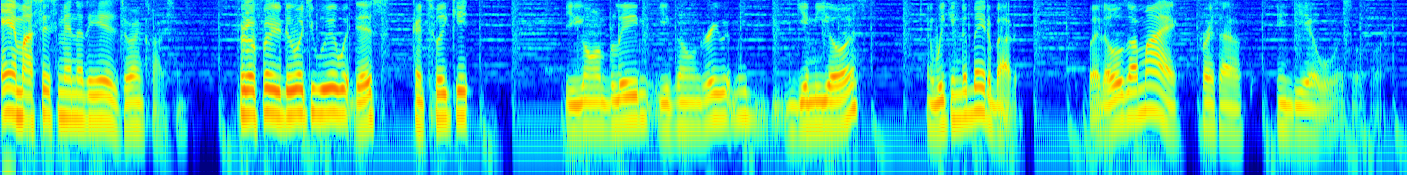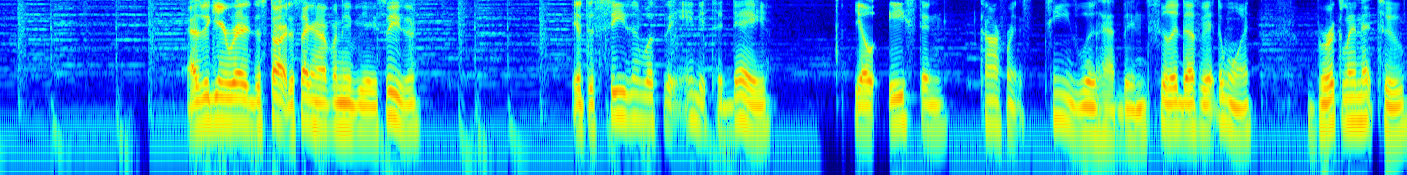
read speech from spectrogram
And my sixth man of the year is Jordan Clarkson. Feel free to do what you will with this. Can tweak it. You gonna believe me? You gonna agree with me? Give me yours, and we can debate about it. But those are my first half NBA awards so far. As we're getting ready to start the second half of the NBA season, if the season was to end it today, your Eastern Conference teams would have been Philadelphia at the one, Brooklyn at two,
